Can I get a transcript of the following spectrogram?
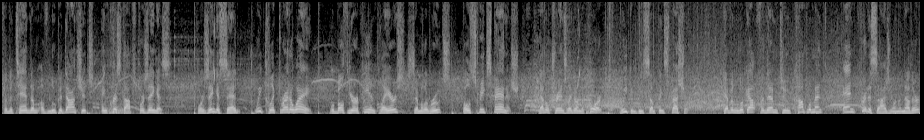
for the tandem of Luka Doncic and Kristaps Porzingis. Porzingis said, "We clicked right away. We're both European players, similar roots, both speak Spanish. That'll translate on the court. We can be something special." Kevin, look out for them to compliment and criticize one another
